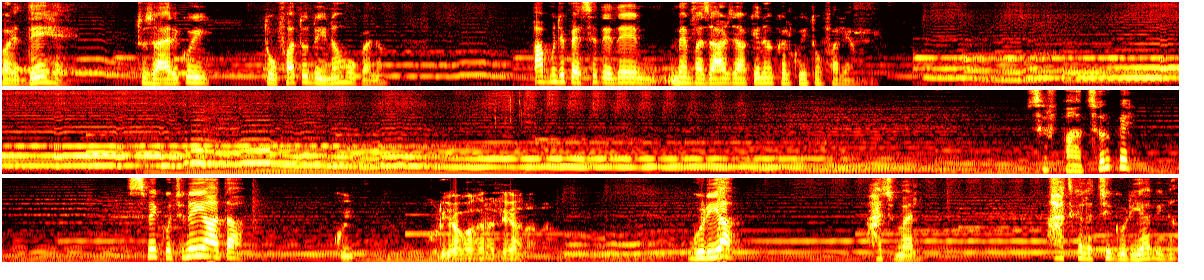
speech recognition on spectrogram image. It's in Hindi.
बर्थडे है तो ज़ाहिर कोई तोहफा तो देना होगा ना। आप मुझे पैसे दे दें मैं बाज़ार जाके ना कल कोई तोहफा ले आऊँगी। सिर्फ़ पाँच सौ रुपये इसमें कुछ नहीं आता। कोई गुड़िया वगैरह ले आना ना। गुड़िया? अजमल आजकल अच्छी गुड़िया भी ना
